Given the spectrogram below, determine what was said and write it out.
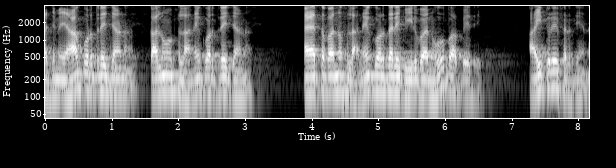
ਅੱਜ ਮੈਂ ਆ ਗੁਰਦੁਆਰੇ ਜਾਣਾ ਕੱਲ ਨੂੰ ਫਲਾਣੇ ਗੁਰਦੁਆਰੇ ਜਾਣਾ। ਐਤਵਾਰ ਨੂੰ ਫਲਾਣੇ ਗੁਰਦੁਆਰੇ, ਵੀਰਵਾਰ ਨੂੰ ਉਹ ਬਾਬੇ ਦੇ। ਆਈ ਤੁਰੇ ਫਿਰਦੇ ਹਨ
